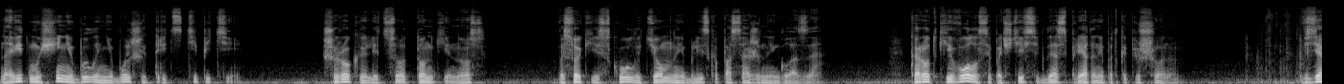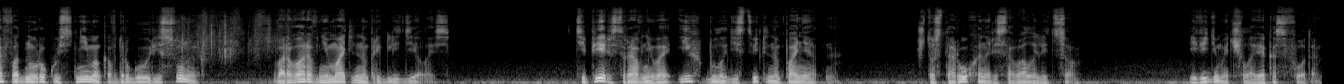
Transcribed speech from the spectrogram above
На вид мужчине было не больше 35. Широкое лицо, тонкий нос, высокие скулы, темные близко посаженные глаза. Короткие волосы почти всегда спрятаны под капюшоном. Взяв в одну руку снимок, а в другую рисунок, Варвара внимательно пригляделась. Теперь, сравнивая их, было действительно понятно, что старуха нарисовала лицо. И, видимо, человека с фото.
